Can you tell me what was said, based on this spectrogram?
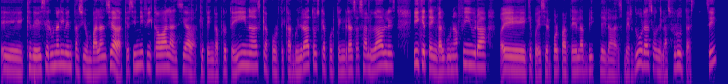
eh, que debe ser una alimentación balanceada. ¿Qué significa balanceada? Que tenga proteínas, que aporte carbohidratos, que aporten grasas saludables y que tenga alguna fibra, eh, que puede ser por parte de de las verduras o de las frutas. ¿Sí?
